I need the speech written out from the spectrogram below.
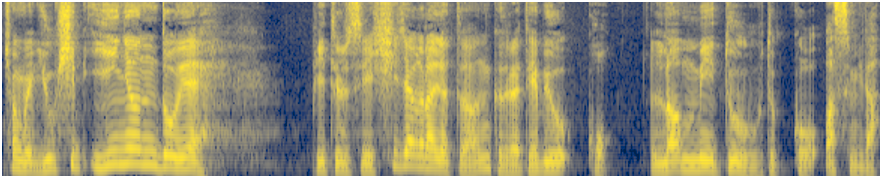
1962년도에 비틀스의 시작을 알렸던 그들의 데뷔곡 Love Me Do 듣고 왔습니다.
